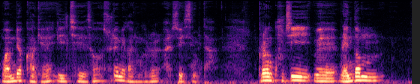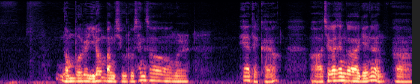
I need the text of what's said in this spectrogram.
완벽하게 일치해서 수렴해 가는 것을 알 수 있습니다. 그럼 굳이 왜 랜덤 number를 이런 방식으로 생성을 해야 될까요? 어, 제가 생각하기에는 어,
